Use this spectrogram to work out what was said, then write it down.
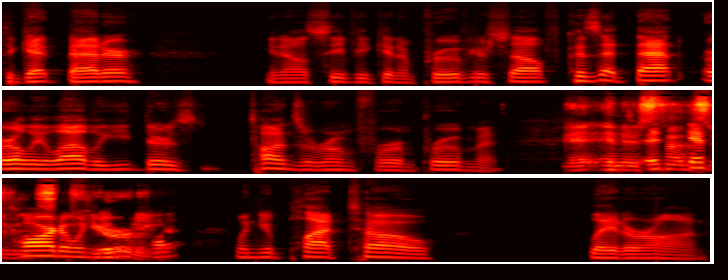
to get better. You know, see if you can improve yourself. Because at that early level, you, there's tons of room for improvement. and, and there's It tons gets of harder when you when you plateau later on.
